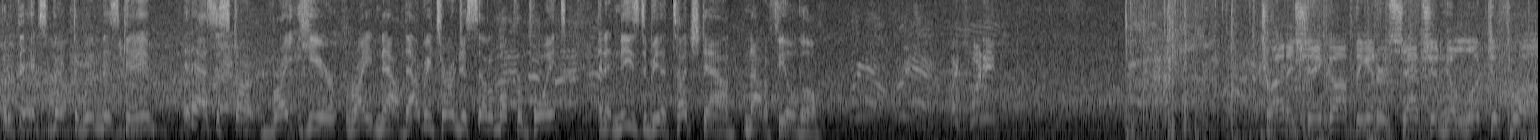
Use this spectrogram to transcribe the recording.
But if they expect to win this game, it has to start right here, right now. That return just set them up for points, and it needs to be a touchdown, not a field goal. Trying to shake off the interception. He'll look to throw.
